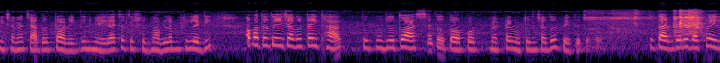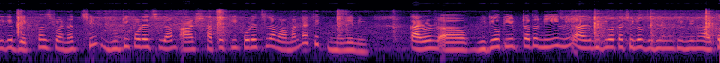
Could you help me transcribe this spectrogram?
বিছানার চাদরটা অনেক দিন হয়ে গেছে, তো সে ভাবলাম তুলে দিই। আপাতত এই চাদরটাই থাক। তো পুজো তো আসছে, তো তারপর একটা নতুন চাদর পেতে দেবো তো তারপরে দেখো এদিকে ব্রেকফাস্ট বানাচ্ছি। রুটি করেছিলাম, আর সাথে কি করেছিলাম আমার না ঠিক মনে নেই। কারণ ভিডিও ক্লিপটা তো নিইনি, আর ভিডিওটা ছিল দুদিন তিন দিন হয়তো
